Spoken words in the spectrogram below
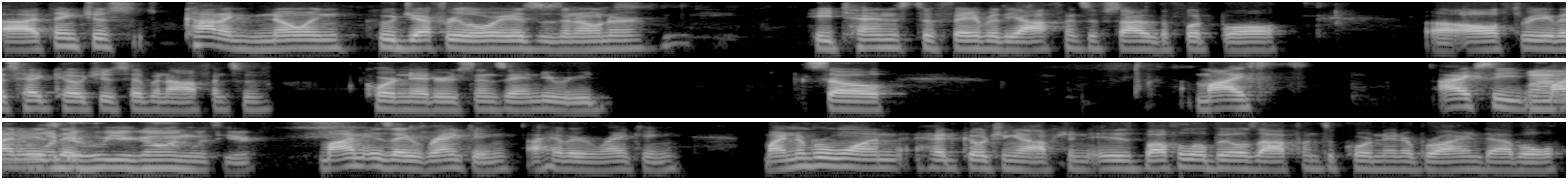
uh, I think just kind of knowing who Jeffrey Lurie is as an owner, he tends to favor the offensive side of the football. Uh, all three of his head coaches have been offensive coordinators since Andy Reid. So my, I actually Wow, mine I is wonder a who you're going with here. mine is a ranking. I have a ranking. My number one head coaching option is Buffalo Bills offensive coordinator Brian Daboll,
